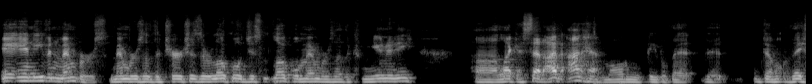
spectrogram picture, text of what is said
and, and even members members of the churches or local just local members of the community uh, like i said I've, I've had multiple people that that don't they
